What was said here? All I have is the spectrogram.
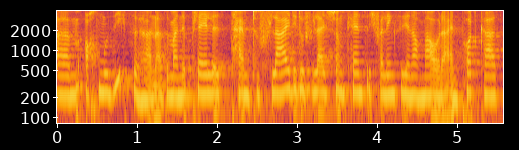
ähm, auch Musik zu hören. Also meine Playlist Time to Fly, die du vielleicht schon kennst, ich verlinke sie dir nochmal oder einen Podcast.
